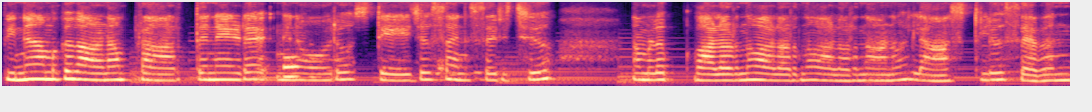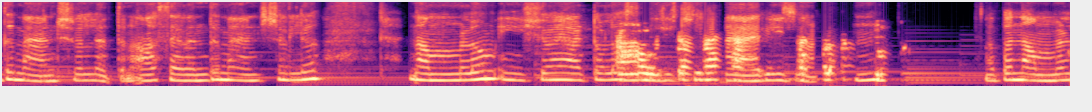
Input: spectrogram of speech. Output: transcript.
പിന്നെ നമുക്ക് കാണാം പ്രാർത്ഥനയുടെ ഇങ്ങനെ ഓരോ സ്റ്റേജസ് അനുസരിച്ച് നമ്മൾ വളർന്ന് വളർന്ന് വളർന്നാണ് ലാസ്റ്റിൽ സെവന്ത് മാൻഷനിൽ എത്തണം. ആ സെവന്ത് മാൻഷനിൽ നമ്മളും ഈശോയായിട്ടുള്ള സ്പിരിച്വൽ മാരേജ് ആണ്. അപ്പൊ നമ്മൾ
